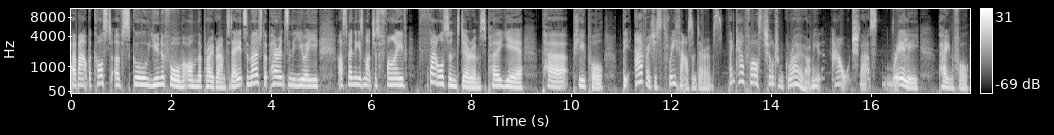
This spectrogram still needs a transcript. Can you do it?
about the cost of school uniform on the programme today. It's emerged that parents in the UAE are spending as much as 5,000 dirhams per year per pupil. The average is 3,000 dirhams. Think how fast children grow. I mean, ouch, that's really painful.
